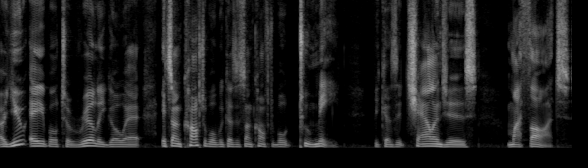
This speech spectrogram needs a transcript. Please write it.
Are you able to really go at it's uncomfortable because it's uncomfortable to me because it challenges my thoughts?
